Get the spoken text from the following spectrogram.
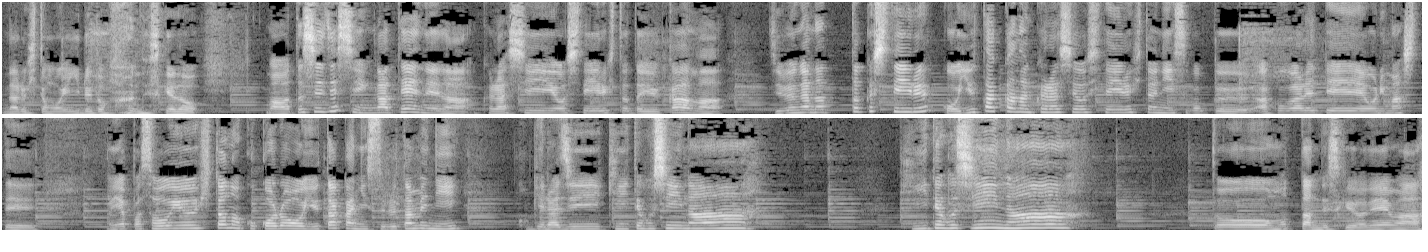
なる人もいると思うんですけど、まあ私自身が丁寧な暮らしをしている人というか、まあ自分が納得している、こう豊かな暮らしをしている人にすごく憧れておりまして、やっぱそういう人の心を豊かにするために、コケラジ聞いてほしいな聞いてほしいなと思ったんですけどね、まあ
